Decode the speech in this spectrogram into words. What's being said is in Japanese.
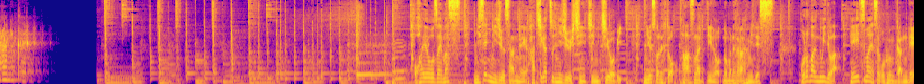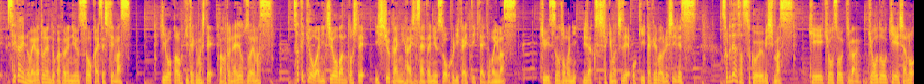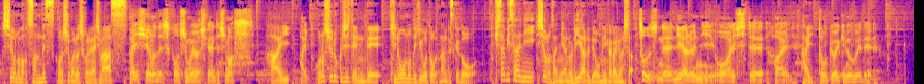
クロニクルおはようございます。2023年8月27日日曜日、ニューストネクトパーソナリティの野村隆文です。この番組では平日毎朝5分間で世界のメガトレンドがかかるニュースを解説しています。日頃からお聞きいただきまして誠にありがとうございます。さて今日は日曜版として1週間に配信されたニュースを振り返っていきたいと思います。休日のともにリラックスした気持ちでお聞きいただければ嬉しいです。それでは早速お呼びします。経営競争基盤共同経営者の塩野誠さんです。今週もよろしくお願いします。はい、塩野です。今週もよろしくお願いいたします。はい。はい。この収録時点で昨日の出来事なんですけど、久々に塩野さんにあのリアルでお目にかかりました。そうですね、リアルにお会いして、はい。はい東京駅の上で、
